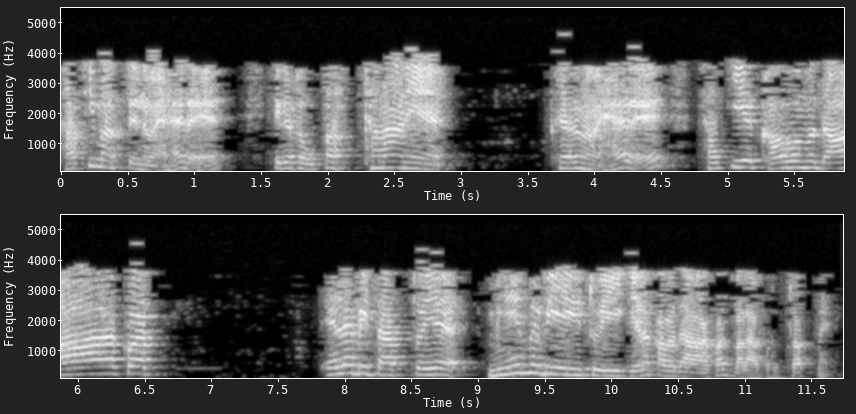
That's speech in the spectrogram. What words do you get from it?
සතිමත් වෙනව හැර ඒකට උපස්ථානය කරන හැර සතිය කවමදාකවත් එළඹි తত্ত্বය මෙහෙම විය යුතුයි කියලා කවදාකවත් බලාපොරොත්තුවක් නැහැ.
